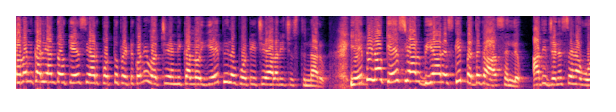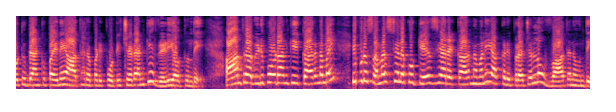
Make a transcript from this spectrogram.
పవన్ కళ్యాణ్తో కేసీఆర్ పొత్తు పెట్టుకొని వచ్చే ఎన్నికల్లో ఏపీలో పోటీ చేయాలని చూస్తున్నారు. ఏపీలో కేసీఆర్ బీఆర్ఎస్కి పెద్దగా ఆశలు అది జనసేన ఓటు బ్యాంకు పైనే ఆధారపడి పోటీ చేయడానికి రెడీ అవుతుంది. ఆంధ్ర విడిపోవడానికి కారణమై ఇప్పుడు సమస్యలకు కేసీఆర్ కారణమని అక్కడి ప్రజల్లో వాదన ఉంది.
